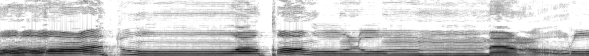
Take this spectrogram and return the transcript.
طاعة وقول معروف.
